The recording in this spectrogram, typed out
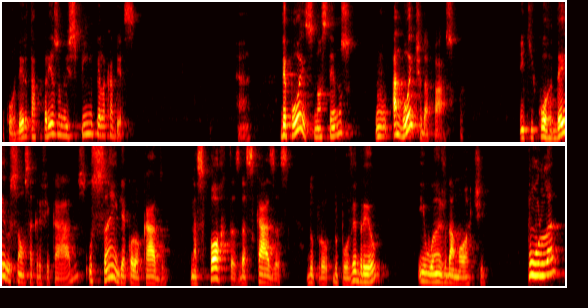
O cordeiro está preso no espinho pela cabeça. É. Depois, nós temos a noite da Páscoa em que cordeiros são sacrificados, o sangue é colocado nas portas das casas do, do povo hebreu, e o anjo da morte pula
